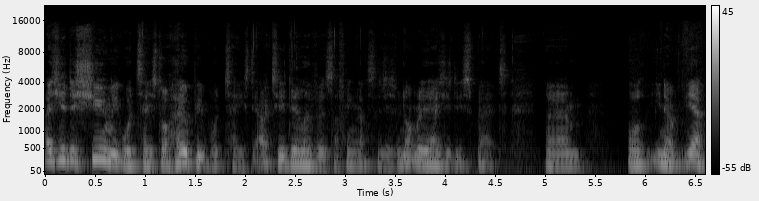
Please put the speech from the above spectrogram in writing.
as you'd assume it would taste or hope it would taste, it actually delivers. I think that's just Not really as you'd expect. Um, or you know, yeah,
